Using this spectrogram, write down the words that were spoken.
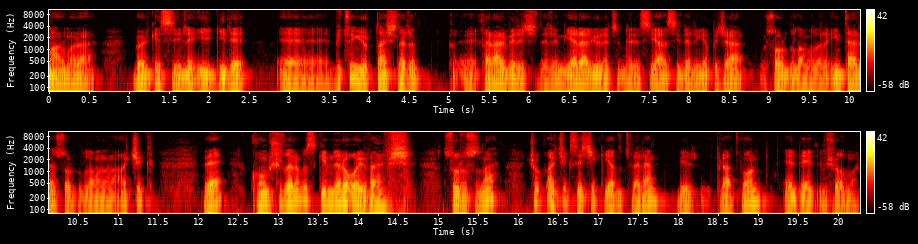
Marmara bölgesiyle ilgili e, bütün yurttaşların e, karar vericilerin, yerel yönetimlerin, siyasilerin yapacağı sorgulamalara, internet sorgulamalarına açık ve komşularımız kimlere oy vermiş sorusuna çok açık seçik yanıt veren bir platform elde edilmiş olmak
